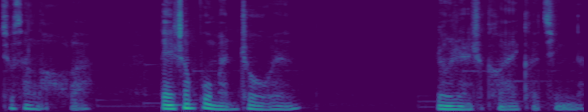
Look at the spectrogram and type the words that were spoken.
就算老了，脸上布满皱纹，仍然是可爱可亲的；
